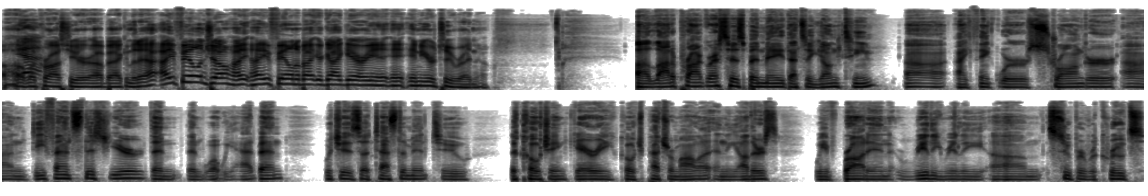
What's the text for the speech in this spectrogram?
uh, Yeah. lacrosse here uh, back in the day. How, how you feeling, Joe? How, how you feeling about your guy Gary in, in year two right now? A lot of progress has been made. That's a young team. Uh, I think we're stronger on defense this year than than what we had been, which is a testament to the coaching, Gary, Coach Petramala, and the others. We've brought in really, really um, super recruits.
